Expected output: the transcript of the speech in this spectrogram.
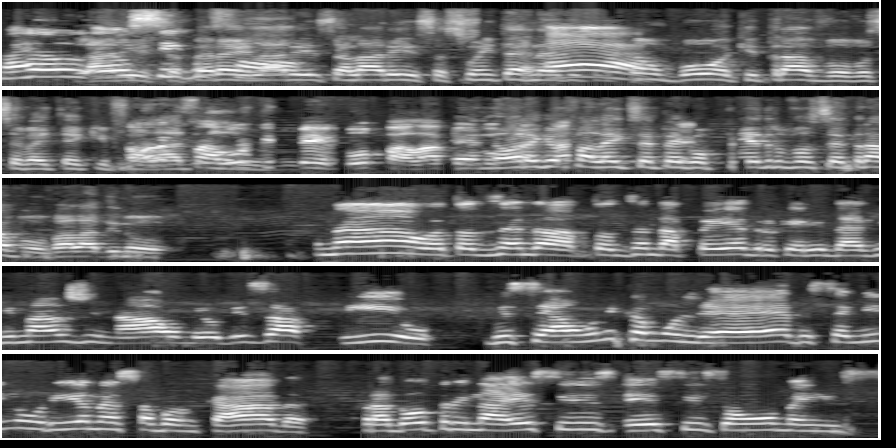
Mas eu, eu Larissa, sigo peraí, foco. Larissa, Larissa, sua internet É. tá tão boa que travou. Você vai ter que Na falar. hora que de falou novo. que pegou pra lá, É, pegou na hora que eu falei que você pegou Pedro, você travou. Vai lá de novo. Não, eu tô dizendo, a- tô dizendo a Pedro que ele deve imaginar o meu desafio de ser a única mulher, de ser minoria nessa bancada, para doutrinar esses, esses homens.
